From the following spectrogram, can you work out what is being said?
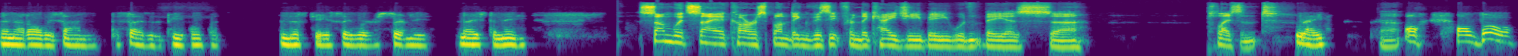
they're not always on the side of the people, but in this case, they were certainly nice to me. Some would say a corresponding visit from the KGB wouldn't be as uh, pleasant. Right. Uh, oh, although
